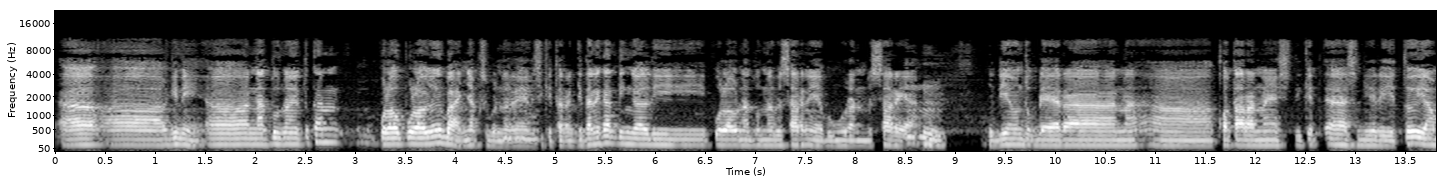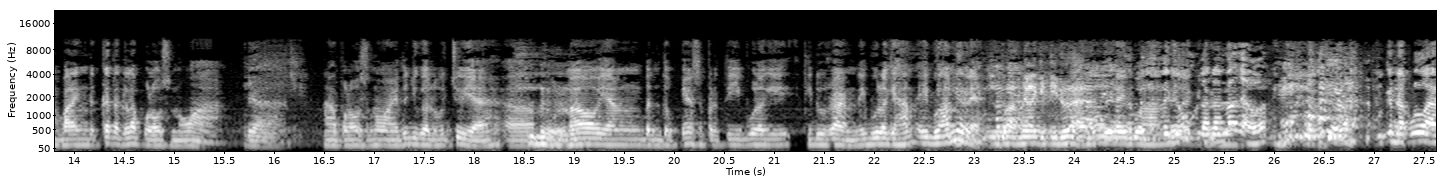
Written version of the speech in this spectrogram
eh, eh, gini, eh, Natuna itu kan pulau-pulaunya banyak sebenarnya di sekitaran kita ini kan tinggal di Pulau Natuna besarnya ya, bunguran besar ya. Hmm. Jadi untuk daerah eh, kota Ranai sedikit eh, sendiri itu yang paling dekat adalah Pulau Senoa. Ya. Nah, Pulau Senoa itu juga lucu ya, eh, pulau yang bentuknya seperti ibu lagi tiduran, ibu lagi hamil, ibu hamil ya. Ibu hamil lagi tiduran. Iya, ibu tapi hamil jauh lagi tiduran. loh. mungkin udah keluar.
